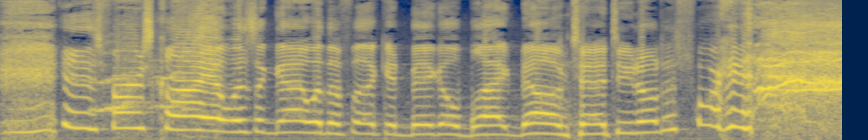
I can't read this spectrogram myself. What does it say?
His first client was a guy with a fucking big old black dog tattooed on his forehead.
